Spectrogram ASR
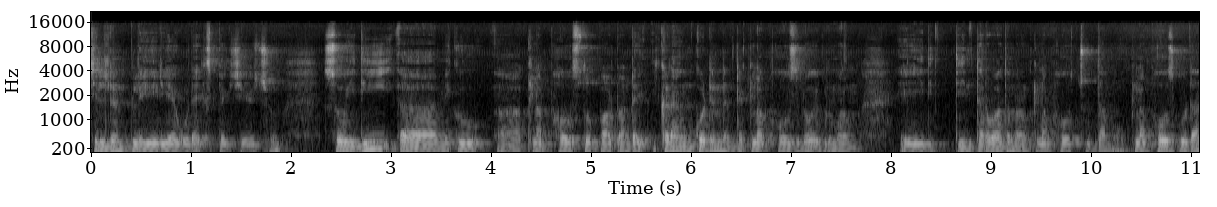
చిల్డ్రన్ ప్లే ఏరియా కూడా ఎక్స్పెక్ట్ చేయొచ్చు. సో ఇది మీకు క్లబ్ హౌస్తో పాటు అంటే ఇక్కడ ఇంకోటి ఏంటంటే క్లబ్ హౌస్లో ఇప్పుడు మనం ఇది దీని తర్వాత మనం క్లబ్ హౌస్ చూద్దాము. క్లబ్ హౌస్ కూడా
